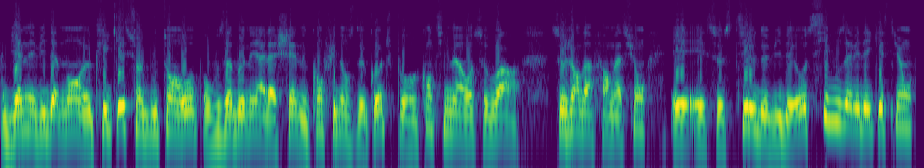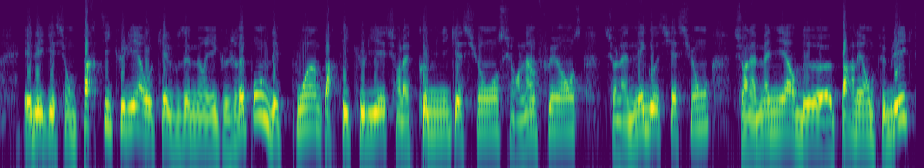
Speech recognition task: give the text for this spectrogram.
bien évidemment euh, cliquer sur le bouton en haut pour vous abonner à la chaîne Confidence de Coach pour continuer à recevoir ce genre d'informations et, ce style de vidéo. Si vous avez des questions et des questions particulières auxquelles vous aimeriez que je réponde, des points particuliers sur la communication, sur l'influence, sur la négociation, sur la manière de euh, parler en public,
